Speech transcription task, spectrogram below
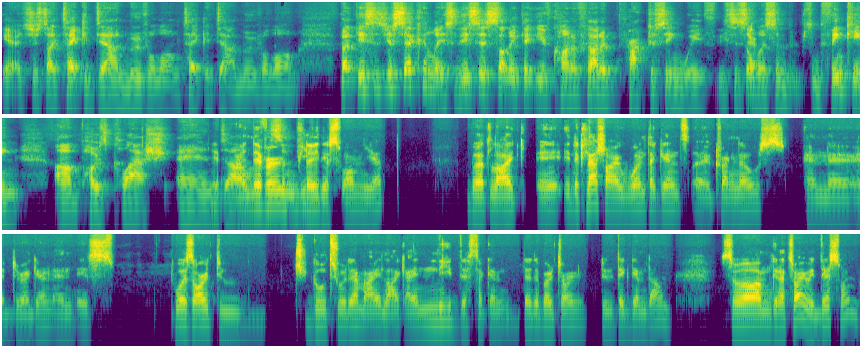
yeah. It's just like take it down, move along, take it down, move along. But this is your second list. This is something that you've kind of started practicing with. This is almost some some thinking um, post clash. And yeah, um, I never some... played this one yet. But like in the clash, I went against uh, Kragnos and uh, a dragon, and it's it was hard to go through them. I like I need the second the double turn to take them down. So I'm gonna try with this one.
